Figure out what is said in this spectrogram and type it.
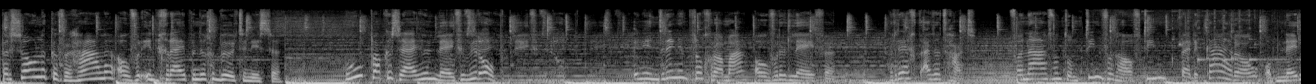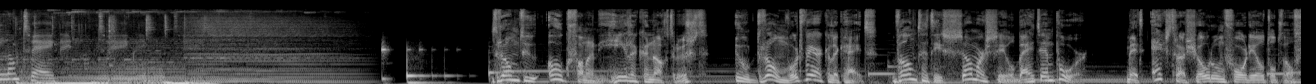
Persoonlijke verhalen over ingrijpende gebeurtenissen. Hoe pakken zij hun leven weer op? Een indringend programma over het leven. Recht uit het hart. Vanavond om tien voor half tien bij de KRO op Nederland 2. Droomt u ook van een heerlijke nachtrust? Uw droom wordt werkelijkheid, want het is summer bij Tempoor. Met extra showroomvoordeel tot wel 40%,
